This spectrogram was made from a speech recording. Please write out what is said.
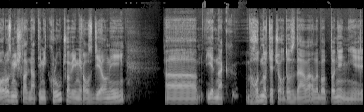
porozmýšľať nad tými kľúčovými rozdielmi, uh, jednak v hodnote, čo odozdáva, lebo to nie, nie je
